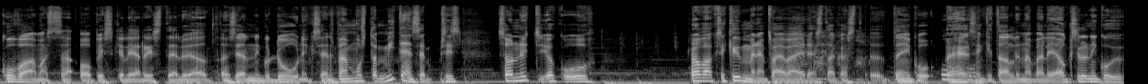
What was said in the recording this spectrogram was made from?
kuvaamassa opiskelijaristeilyä siellä niinku duunikseen. Mä en muista, miten se, siis se on nyt joku ravaaksi kymmenen päivää edestakas niinku Helsinki-Tallinnan väliä. Onko sillä niinku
